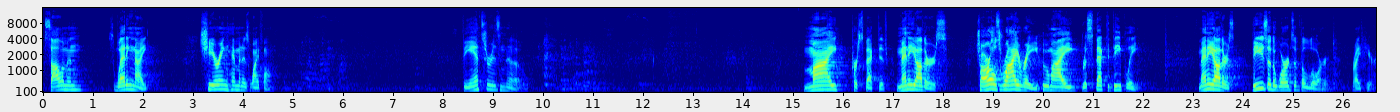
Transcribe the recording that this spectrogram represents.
Solomon's wedding night, cheering him and his wife on? The answer is no. My perspective, many others, Charles Ryrie, whom I respect deeply, many others, these are the words of the Lord right here.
